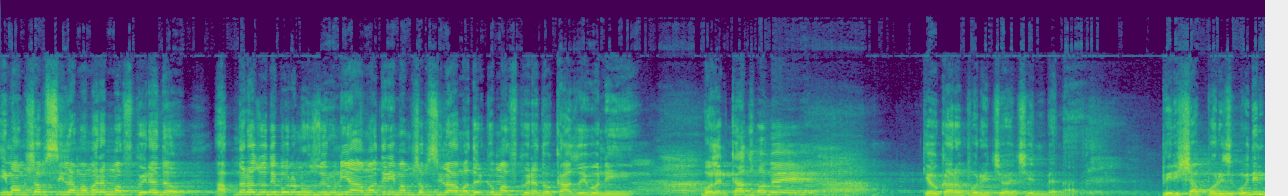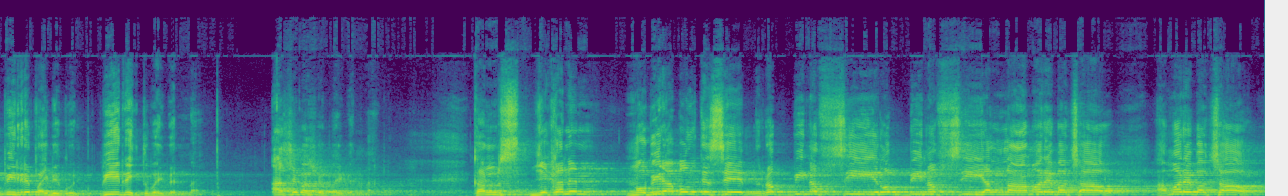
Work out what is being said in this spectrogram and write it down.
ইমাম সাহেব ছিলাম, আমারে মাফ করে দাও। আপনারা যদি বলুন, হুজুর, উনি আমাদের ইমাম সাহেব ছিল, আমাদেরকে মাফ করে দাও। কাজ হইব নি? বলেন, কাজ হবে। কেউ কারও পরিচয় চিনবে না। পীর সাহ পরিচয়, ওই দিন পীররে পাইবে কই? পীরই তো পাইবেন না। আশেপাশে পাইবেন না। কারণ যেখানে নবীরা বলতেছে, রব্বি নফসি রব্বি নফসি, আল্লাহ আমারে বাঁচাও আমারে বাঁচাও।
